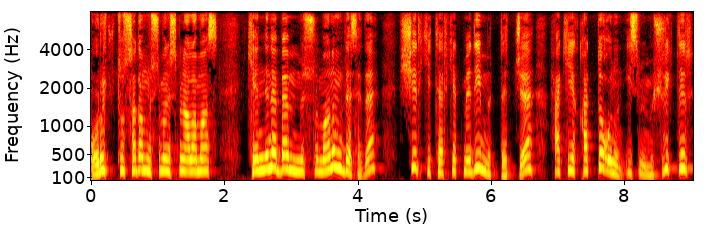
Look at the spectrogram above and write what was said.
Oruç tutsa da Müslüman ismini alamaz. Kendine ben Müslümanım dese de şirki terk etmediği müddetçe hakikatte onun ismi müşriktir.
